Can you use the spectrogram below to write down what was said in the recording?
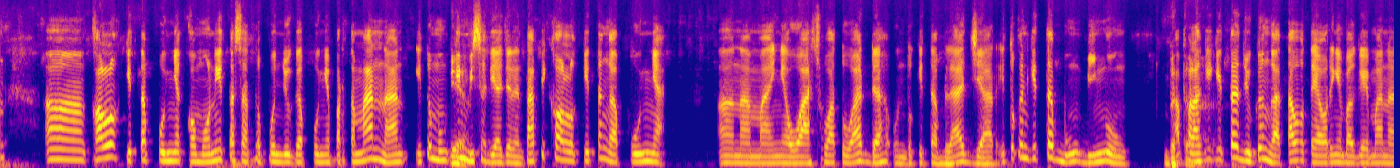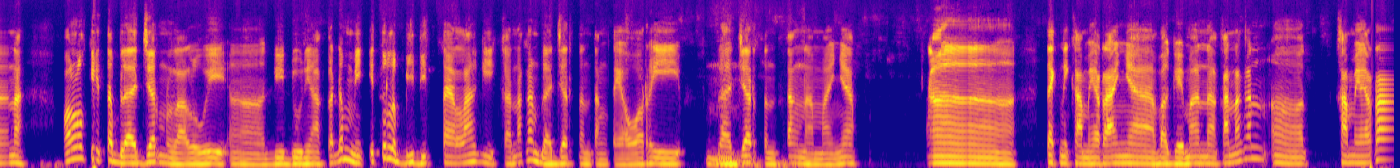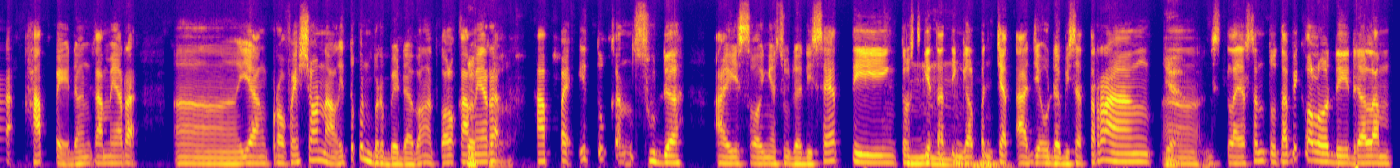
uh, kalau kita punya komunitas ataupun juga punya pertemanan itu mungkin yeah. bisa diajarin. Tapi kalau kita nggak punya uh, namanya suatu wadah untuk kita belajar, itu kan kita bingung. Betul. Apalagi kita juga nggak tahu teorinya bagaimana. Nah, kalau kita belajar melalui uh, di dunia akademik itu lebih detail lagi karena kan belajar tentang teori, hmm. belajar tentang namanya uh, teknik kameranya bagaimana. Karena kan uh, kamera HP dengan kamera uh, yang profesional itu kan berbeda banget. Kalau kamera Betul. HP itu kan sudah ISO-nya sudah disetting, terus hmm. kita tinggal pencet aja udah bisa terang yeah. uh, di layar sentuh. Tapi kalau di dalam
